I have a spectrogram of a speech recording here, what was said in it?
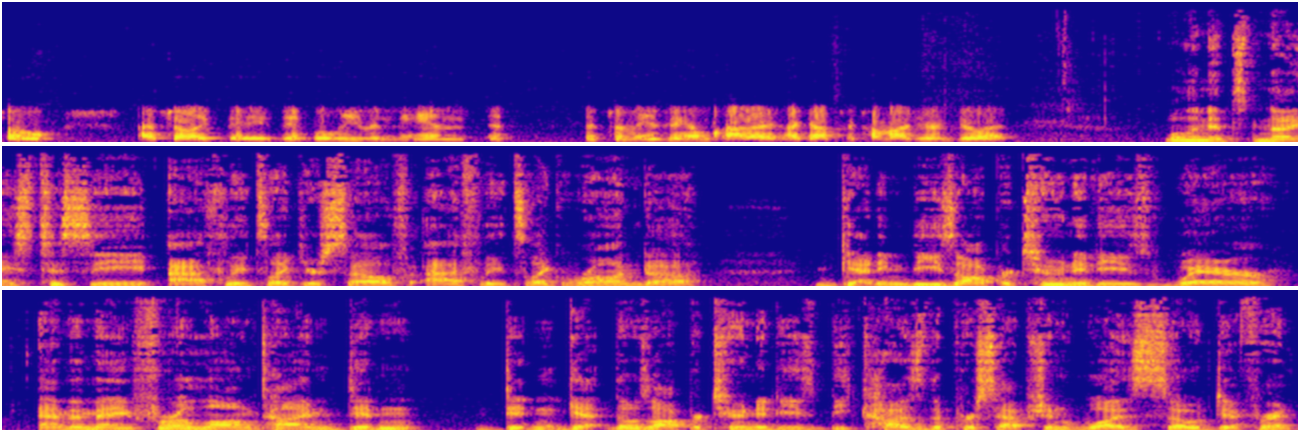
So I feel like they they believe in me, and it's it's amazing. I'm glad I, I got to come out here and do it. Well, and it's nice to see athletes like yourself, athletes like Ronda, getting these opportunities where MMA for a long time didn't didn't get those opportunities because the perception was so different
